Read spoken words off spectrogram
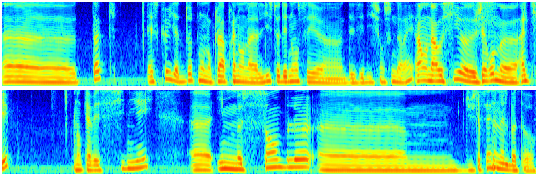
Euh, toc. Est-ce qu'il y a d'autres noms? Donc là, après, dans la liste des noms, c'est euh, des éditions Sundare. Ah, on a aussi euh, Jérôme Alquier, donc qui avait signé, il me semble, du Captain Sen- Albator.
